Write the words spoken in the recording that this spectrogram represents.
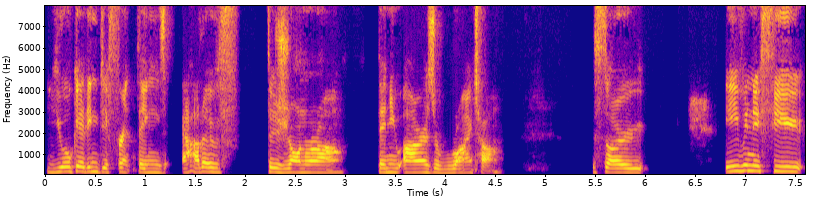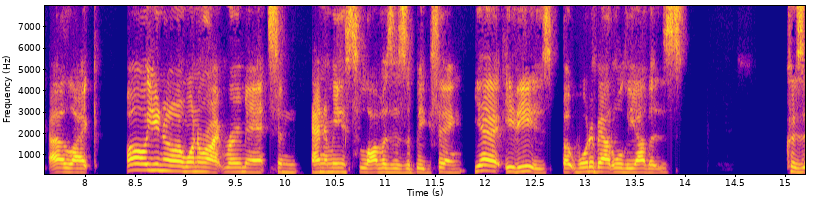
you're getting different things out of the genre than you are as a writer. So even if you are like oh you know i want to write romance and enemies to lovers is a big thing. Yeah it is but what about all the others? Because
